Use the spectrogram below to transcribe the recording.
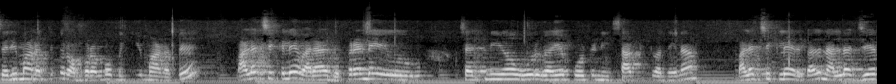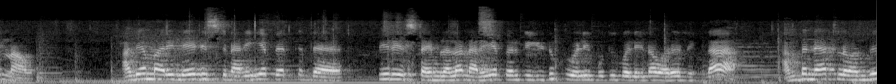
செரிமானத்துக்கு ரொம்ப ரொம்ப முக்கியமானது. மலச்சிக்கலே வராது. பிரண்டை சட்னியோ ஊறுகாயோ போட்டு நீங்கள் சாப்பிட்டுட்டு வந்தீங்கன்னா மலச்சிக்கலே இருக்காது நல்லா ஜீரணம் ஆகும். அதே மாதிரி லேடிஸ்க்கு நிறைய பேருக்கு இந்த பீரியட்ஸ் டைம்லலாம் நிறைய பேருக்கு இடுப்பு வலி முதுகு வலிலாம் வரும் இல்லைங்களா? அந்த நேரத்தில் வந்து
